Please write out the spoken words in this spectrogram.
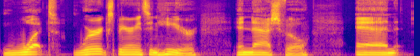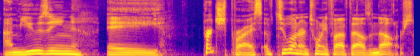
what we're experiencing here in Nashville. And I'm using a purchase price of $225,000,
